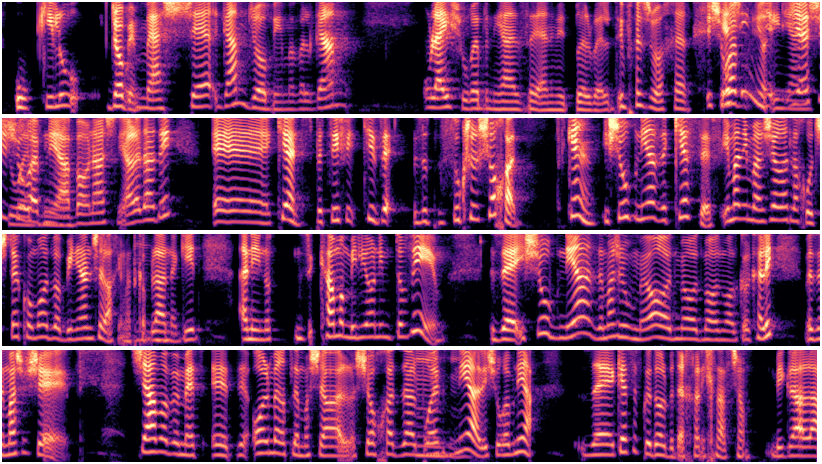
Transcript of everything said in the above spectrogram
הוא כאילו... ג'ובים. מאשר, גם ג'ובים, אבל גם אולי אישורי בנייה, זה אני מתבלבלת עם משהו אחר. אישורי- יש עניין- עניין יש אישורי אישורי בנייה. בנייה בעונה השנייה לדעתי. אה, כן, ספציפית, כי זה, זה סוג של שוחד. כן. אישור בנייה זה כסף. אם אני מאשרת לך עוד שתי קומות בבניין שלך, אם את קבלן נגיד, אני נות... זה כמה מיליונים טובים. זה אישור בנייה, זה משהו מאוד מאוד מאוד מאוד כלכלי, וזה משהו ש... שמה באמת, אה, אולמרט למשל, שוחד זה על פרויקט מהמם. בנייה, על אישורי בנייה. זה כסף גדול בדרך כלל נכנס שם, בגלל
